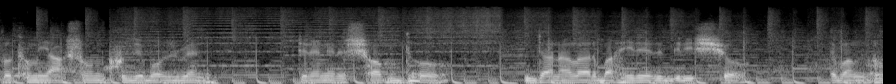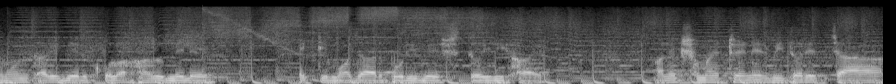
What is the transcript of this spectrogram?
প্রথমে আসন খুঁজে বসবেন। ট্রেনের শব্দ জানালার বাহিরের দৃশ্য এবং ভ্রমণকারীদের কোলাহল মিলে একটি মজার পরিবেশ তৈরি হয়। অনেক সময় ট্রেনের ভিতরে চা,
